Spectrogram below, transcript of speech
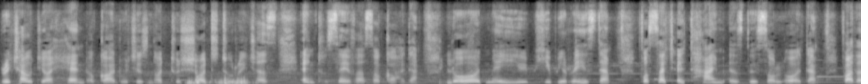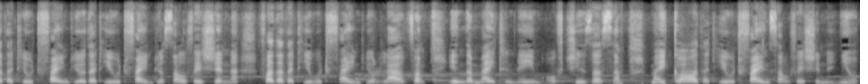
Reach out your hand, O God, which is not too short to reach us and to save us, O God. Lord, may you, he be raised uh, for such a time as this, O Lord. Uh, Father, that he would find you, that he would find your salvation. Uh, Father, that he would find your love. Um, in the mighty name of Jesus, um, my God, that he would find salvation in you,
